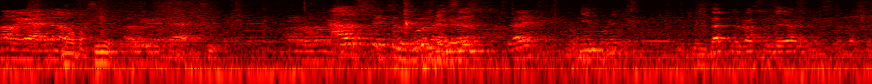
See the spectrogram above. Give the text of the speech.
Oh yeah, I know. No, Basilio. I'll stick to the wood, I guess. Right? Different between that terrazzo there and this terrazzo.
